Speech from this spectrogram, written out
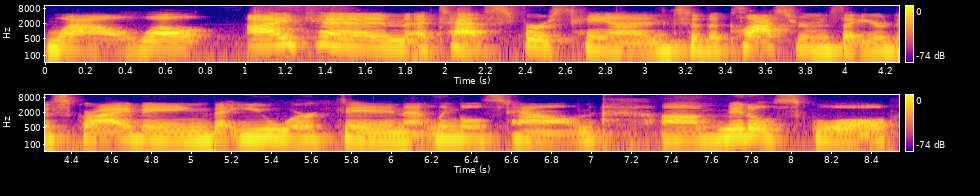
Wow. Well, I can attest firsthand to the classrooms that you're describing that you worked in at Linglestown um, Middle School,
